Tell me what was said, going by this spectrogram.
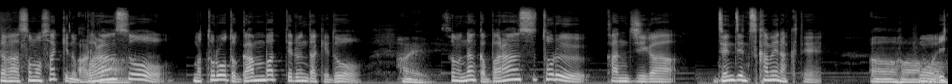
だからそのさっきのバランスを、まあ、取ろうと頑張ってるんだけど、はい、そのなんかバランス取る感じが全然つかめなくて、ももういっ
